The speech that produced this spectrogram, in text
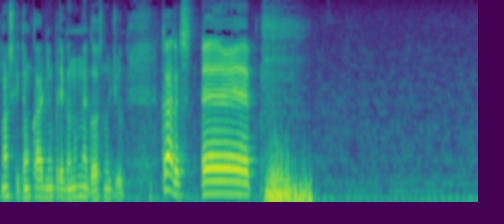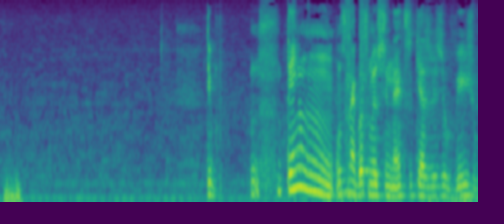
Nossa, que tem um carinha pregando um negócio no Júlio. Caras, é Tipo, tem um, uns negócios meio cinexos que às vezes eu vejo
